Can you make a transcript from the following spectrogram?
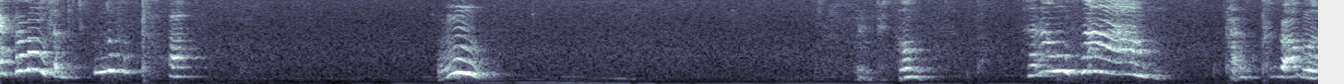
Kijk er langzaam. Mm. Langzaam. Kan programma.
